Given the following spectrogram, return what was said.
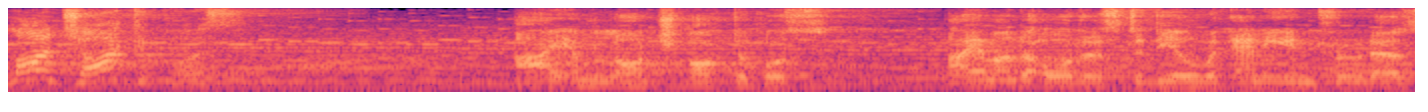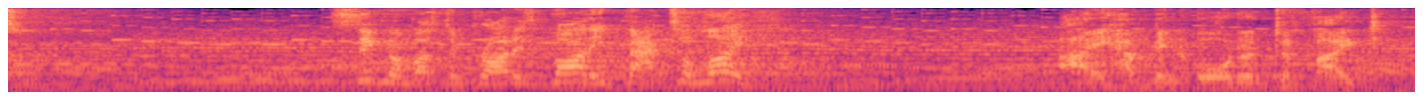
Launch Octopus? I am Launch Octopus. I am under orders to deal with any intruders. Sigma must have brought his body back to life. I have been ordered to fight.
